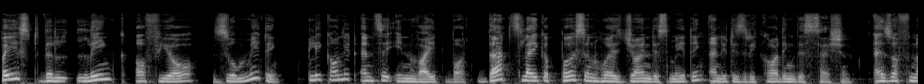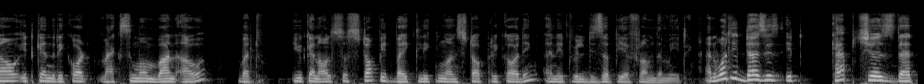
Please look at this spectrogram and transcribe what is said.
paste the link of your Zoom meeting click on it and say invite bot. That's like a person who has joined this meeting and it is recording this session. As of now, it can record maximum one hour. but you can also stop it by clicking on stop recording and it will disappear from the meeting. And what it does is it captures that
